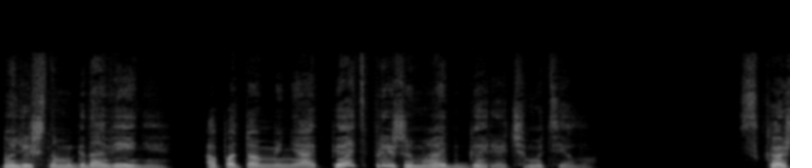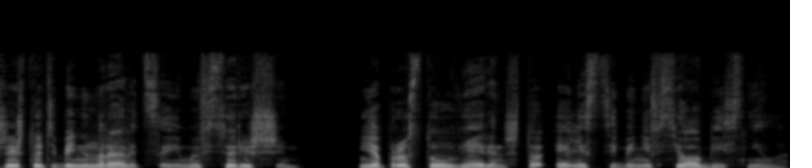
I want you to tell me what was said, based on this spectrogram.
но лишь на мгновение, а потом меня опять прижимает к горячему телу. Скажи, что тебе не нравится, и мы все решим. Я просто уверен, что Элис тебе не все объяснила.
